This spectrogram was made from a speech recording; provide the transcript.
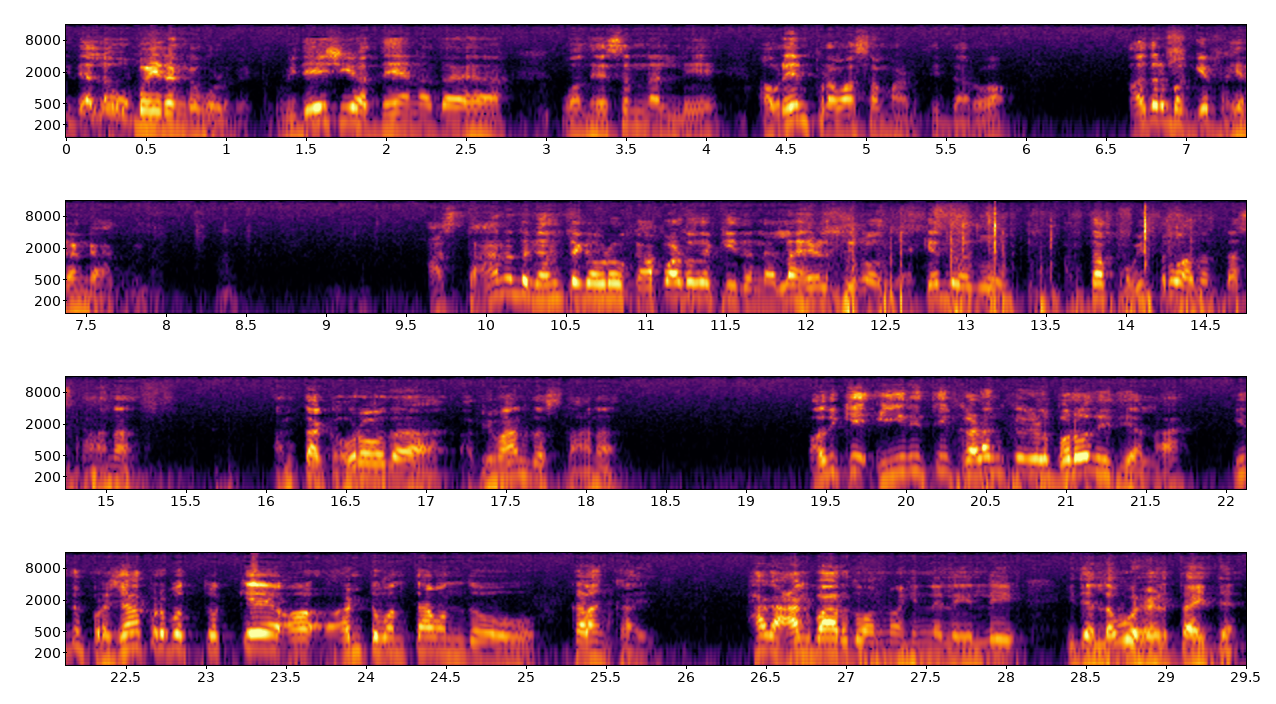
ಇದೆಲ್ಲವೂ ಬಹಿರಂಗಗೊಳ್ಬೇಕು ವಿದೇಶಿ ಅಧ್ಯಯನದ ಒಂದು ಹೆಸರಿನಲ್ಲಿ ಅವರೇನು ಪ್ರವಾಸ ಮಾಡ್ತಿದ್ದಾರೋ, ಅದರ ಬಗ್ಗೆ ಬಹಿರಂಗ ಆಗಬೇಕು. ಆ ಸ್ಥಾನದ ಘನತೆ ಗೌರವ ಕಾಪಾಡೋದಕ್ಕೆ ಇದನ್ನೆಲ್ಲ ಹೇಳ್ತಿರೋದು, ಯಾಕೆಂದರೆ ಅದು ಅಂಥ ಪವಿತ್ರವಾದಂಥ ಸ್ಥಾನ ಅದು. ಅಂಥ ಗೌರವದ ಅಭಿಮಾನದ ಸ್ಥಾನ ಅದು. ಅದಕ್ಕೆ ಈ ರೀತಿ ಕಳಂಕಗಳು ಬರೋದಿದೆಯಲ್ಲ? ಇದು ಪ್ರಜಾಪ್ರಭುತ್ವಕ್ಕೆ ಅಂಟುವಂಥ ಒಂದು ಕಳಂಕ ಇದು. ಹಾಗೆ ಆಗಬಾರ್ದು ಅನ್ನೋ ಹಿನ್ನೆಲೆಯಲ್ಲಿ ಇದೆಲ್ಲವೂ ಹೇಳ್ತಾ ಇದ್ದೇನೆ.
